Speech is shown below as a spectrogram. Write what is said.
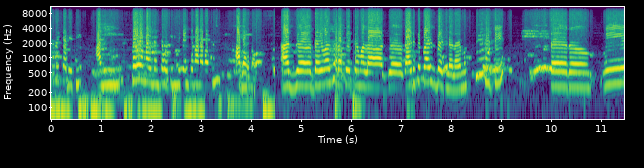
शुभेच्छा देतील आणि सर्व महिलांच्या वतीने मी त्यांच्या मनापासून आभार मानते. आज दैवा सराफ येथे मला. आज गाडीचा गाडीचं प्राइस भेटलेला आहे. मग स्कूटी. तर मी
